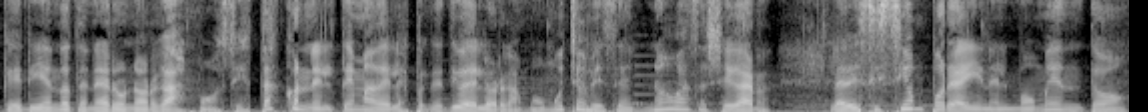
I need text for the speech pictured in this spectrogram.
queriendo tener un orgasmo. Si estás con el tema de la expectativa del orgasmo, muchas veces no vas a llegar. La decisión por ahí en el momento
